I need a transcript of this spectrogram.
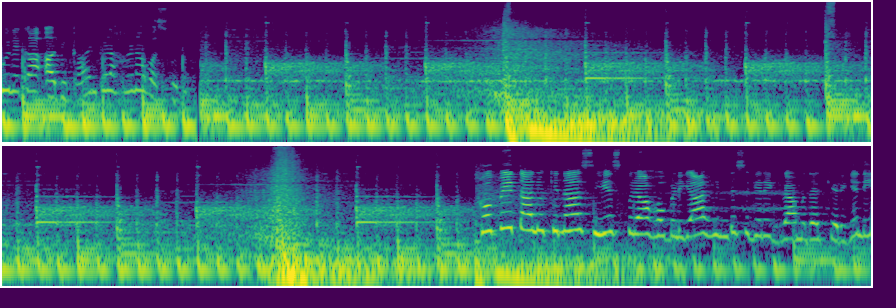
ಮೂಲಕ ಅಧಿಕಾರಿಗಳ ಹಣ ವಸೂಲಿ. ತಾಲೂಕಿನ ಸಿಎಸ್ಪುರ ಹೋಬಳಿಯ ಹಿಂಡಸಗೆರೆ ಗ್ರಾಮದ ಕೆರೆಯಲ್ಲಿ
